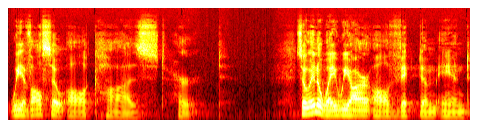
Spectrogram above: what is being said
We have also all caused hurt. So, in a way, we are all victim and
